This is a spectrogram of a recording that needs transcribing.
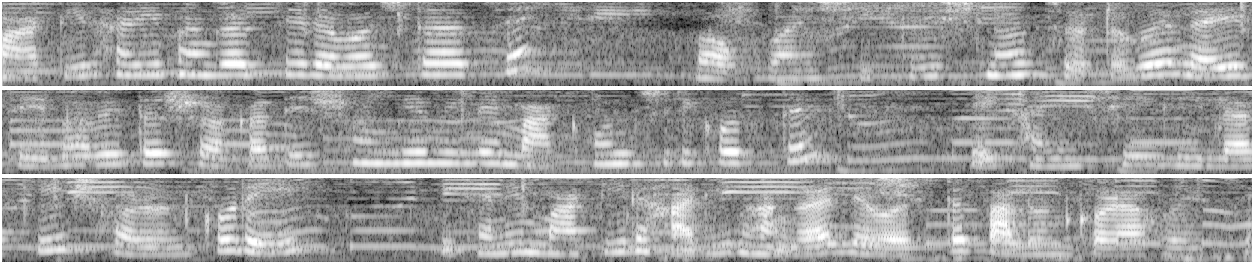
মাটির হাঁড়ি ভাঙার যে রেওয়াজটা আছে, ভগবান শ্রীকৃষ্ণ ছোটবেলায় যেভাবে তার সকাদের সঙ্গে মিলে মাখন চুরি করতেন, এখানে সেই লীলাকেই স্মরণ করে এখানে মাটির হাঁড়ি ভাঙার রেওয়াজটা পালন করা হয়েছে।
